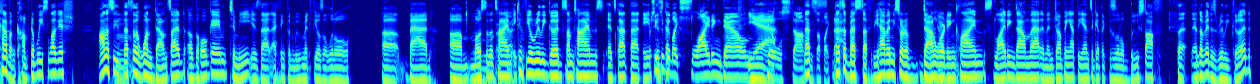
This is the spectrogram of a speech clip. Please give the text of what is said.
kind of uncomfortably sluggish. Honestly, that's the one downside of the whole game to me is that I think the movement feels a little uh bad um most of the time okay. it can feel really good sometimes it's got that I've seen some got- good like sliding down Yeah. hill stuff that's and stuff like that. that's the best stuff if you have any sort of downward incline sliding down that and then jumping at the end to get like this little boost off the end of it is really good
